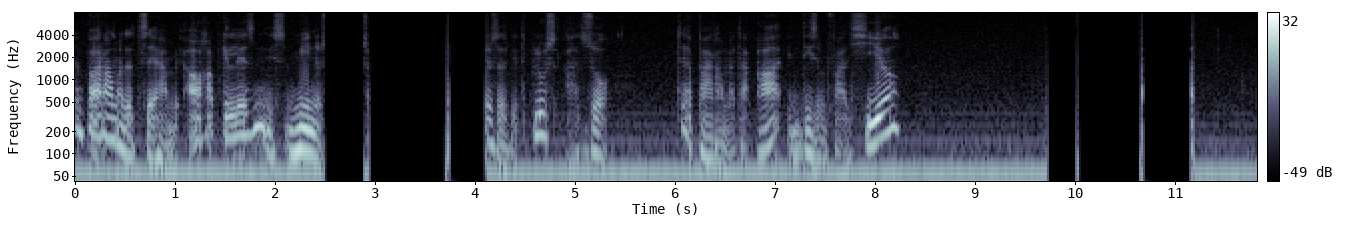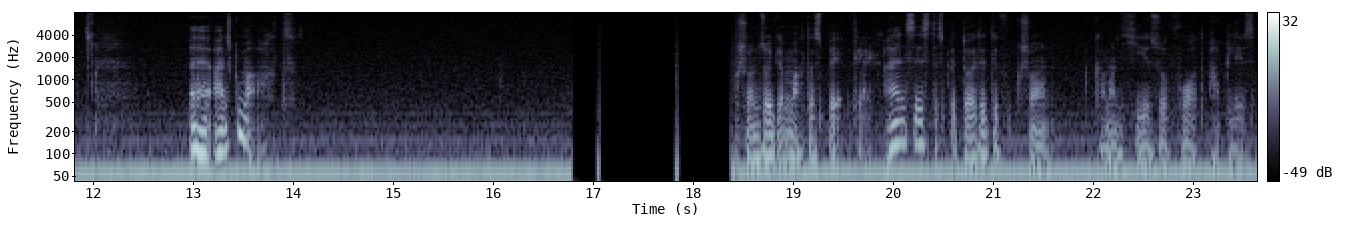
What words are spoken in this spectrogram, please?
Den Parameter c haben wir auch abgelesen, ist minus. Das wird plus, also der Parameter a, in diesem Fall hier, äh, 1,8. Schon so gemacht, dass b gleich 1 ist. Das bedeutet, die Funktion kann man hier sofort ablesen.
